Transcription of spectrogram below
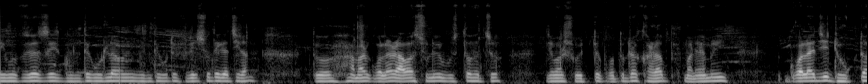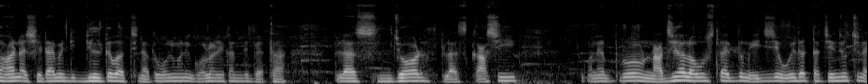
এই মতো জাস্ট ঘুম থেকে উঠলাম আমি ঘুম থেকে উঠে ফ্রেশ হতে গেছিলাম। তো আমার গলার আওয়াজ শুনে বুঝতে পারছ যে আমার শরীরটা কতটা খারাপ। মানে আমি গলায় যে ঢোকটা হয় না সেটা আমি গিলতে পারছি না। তো মানে মানে গলার এখান থেকে ব্যথা প্লাস জ্বর প্লাস কাশি মানে পুরো নাজেহাল অবস্থা একদম। এই যে ওয়েদারটা চেঞ্জ হচ্ছে না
